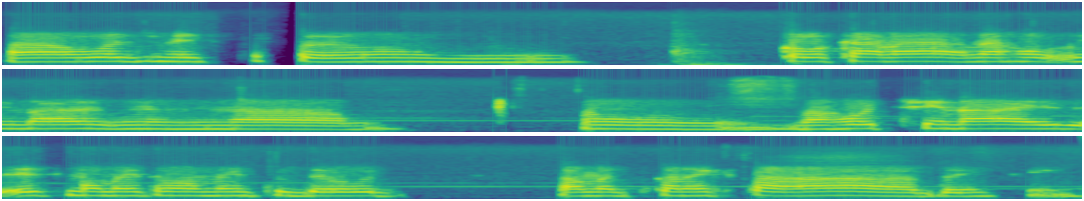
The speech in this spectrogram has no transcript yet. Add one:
a aula de meditação, colocar na, na, na, na, no, na rotina, esse momento é o momento de eu dar uma desconectada, enfim.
